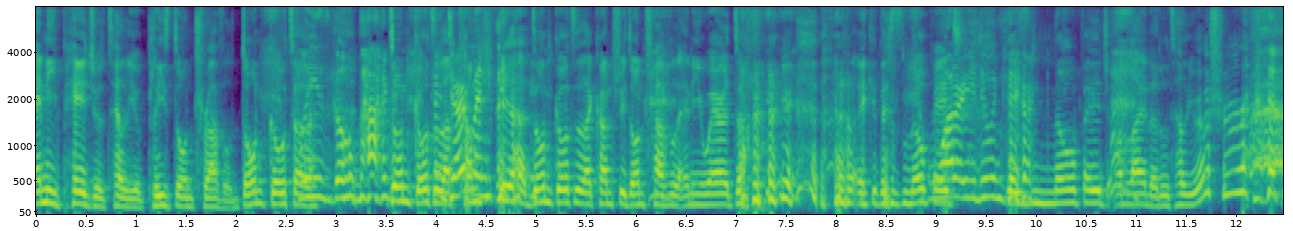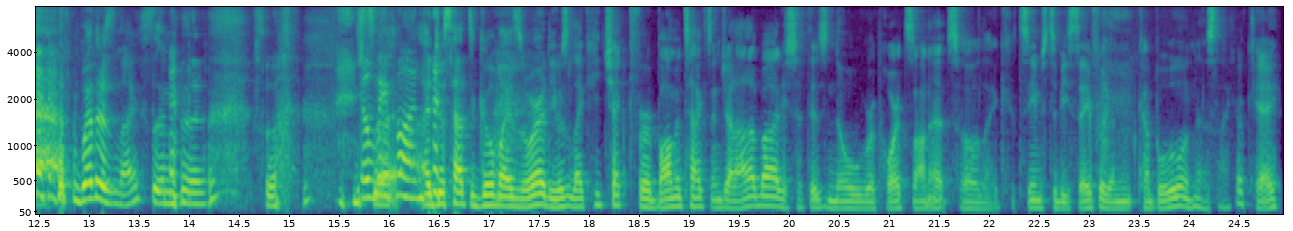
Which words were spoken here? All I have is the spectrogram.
any page will tell you please don't travel. Don't go to Please go back. don't go to, to that Germany. country yeah don't go to that country. Don't travel anywhere. Don't like there's no page. What are you doing there? there's no page online that'll tell you oh sure. Weather's nice and uh, so It'll so be I- fun. I, just had to go by his word. He was like he checked for bomb attacks in Jalalabad. He said there's no reports on it. So like it seems to be safer than Kabul. And I was like okay.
